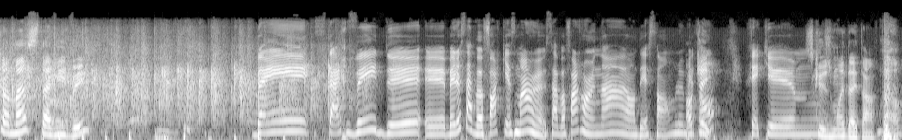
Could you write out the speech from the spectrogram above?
comment c'est arrivé? Ben, c'est arrivé de. euh, ben là, ça va faire quasiment un, ça va faire un an en décembre, là, mettons. Fait que. euh, Excuse-moi d'être en retard.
